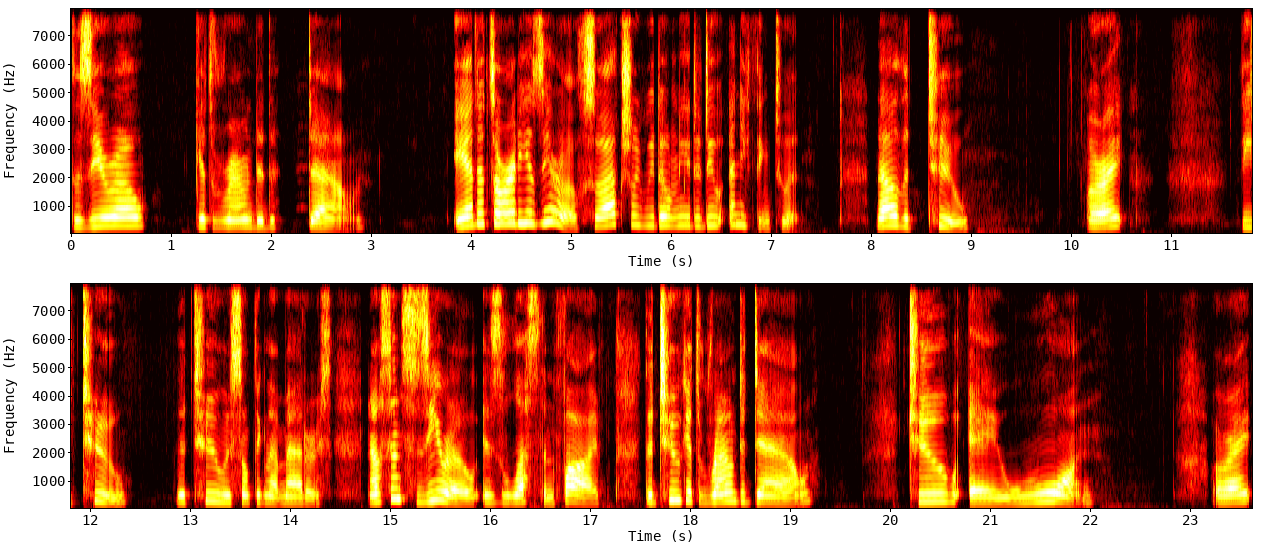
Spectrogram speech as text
the zero gets rounded down. And it's already a zero, so actually we don't need to do anything to it. Now the two, all right? The two, the two is something that matters. Now since zero is less than five, the two gets rounded down to a one, all right?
